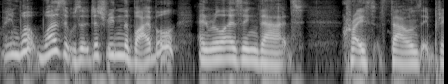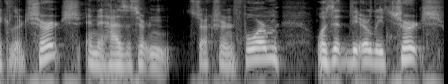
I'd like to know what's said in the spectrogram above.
I mean, what was it? Was it just reading the Bible and realizing that Christ founds a particular church and it has a certain structure and form? Was it the early church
